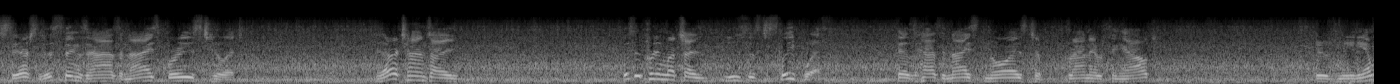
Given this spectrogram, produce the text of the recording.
seriously, this thing has a nice breeze to it. There are times I this is pretty much I use this to sleep with because it has a nice noise to drown everything out. Here's medium.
